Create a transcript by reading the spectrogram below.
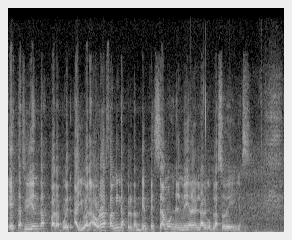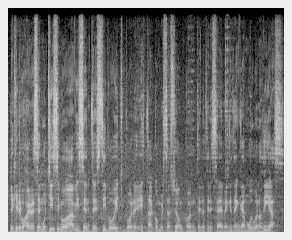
estas viviendas para poder ayudar ahora a las familias, pero también pensamos en el mediano y el largo plazo de ellas. Le queremos agradecer muchísimo a Vicente Stipovich por esta conversación con Tele 3 AM. Que tenga muy buenos días.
